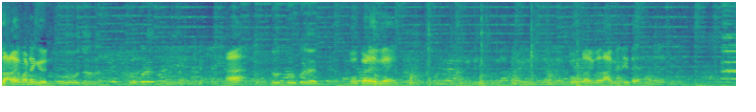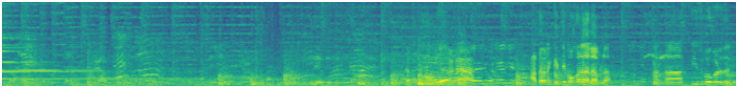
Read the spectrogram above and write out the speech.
झालं मटण घेऊन? हो? बोकडे दोन बोकडे मोकळ आहे बे मोकळ लागलं लागलं इथं. आतापर्यंत किती बोकड झालं आपलं? आता तीस बोकड झाले.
